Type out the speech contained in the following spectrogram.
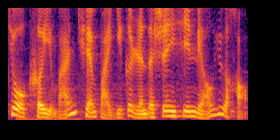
就可以完全把一个人的身心疗愈好。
